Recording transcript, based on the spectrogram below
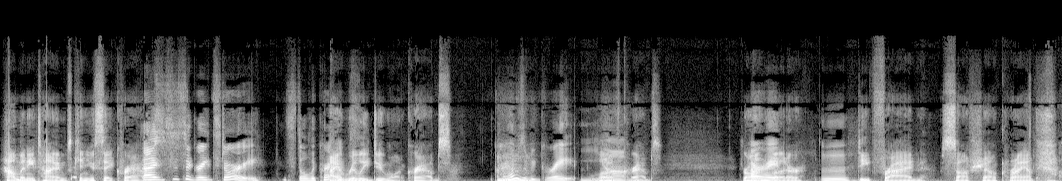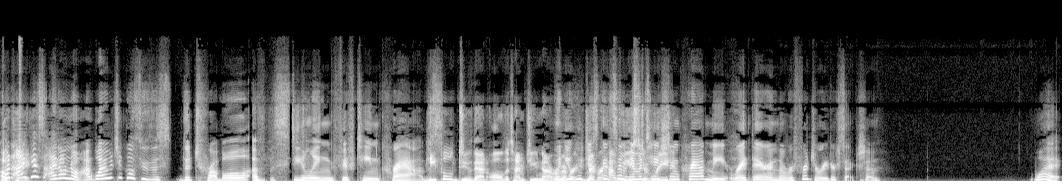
How many times can you say crabs? Uh, it's just a great story. He stole the crabs. I really do want crabs. crabs would be great. Love crabs. Drawn All right. Butter, deep fried soft shell crab. Okay. But I guess I don't know. I- Why would you go through this the trouble of stealing 15 crabs? People do that all the time. Do you not when remember? you could just remember get how some we used to imitation read? crab meat right there in the refrigerator section. What?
